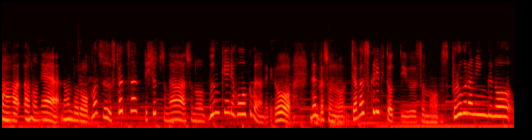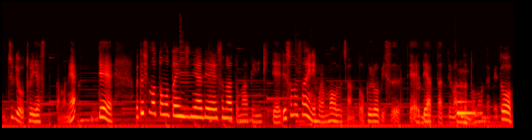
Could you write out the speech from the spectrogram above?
ああのね、なんだろう、まず2つあって、1つがその文系で法学部なんだけど、なんかその JavaScript っていうそのプログラミングの授業を取り出したのね。で、私もともとエンジニアで、その後マーケに来て、で、その際にほら、マウちゃんとグロービスで出会ったっていうのがあったと思うんだけど、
